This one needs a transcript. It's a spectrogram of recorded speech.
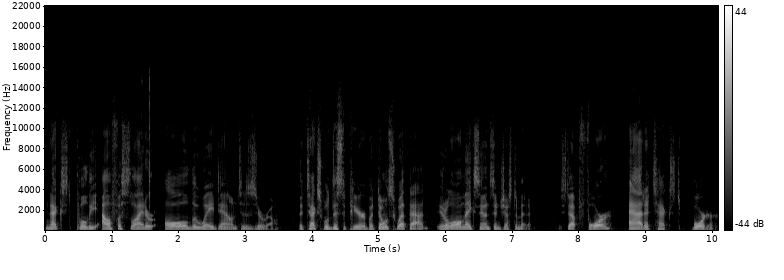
Next, pull the alpha slider all the way down to zero. The text will disappear, but don't sweat that. It'll all make sense in just a minute. Step four, add a text border.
